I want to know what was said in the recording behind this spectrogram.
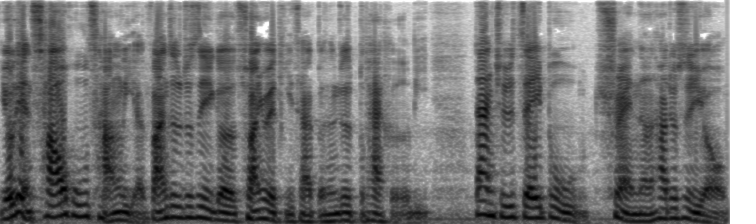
有点超乎常理啊。反正这就是一个穿越题材，本身就是不太合理。但其实这一部 Train 呢，它就是有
